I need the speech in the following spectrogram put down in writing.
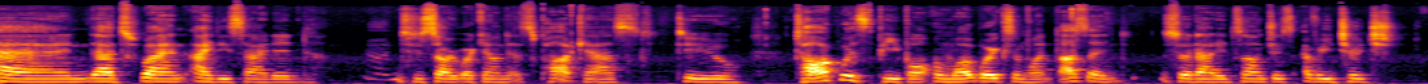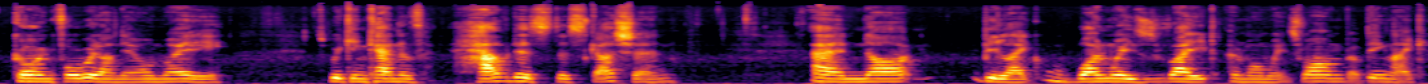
And that's when I decided to start working on this podcast to talk with people on what works and what doesn't so that it's not just every church going forward on their own way. So we can kind of have this discussion and not be like one way's right and one way's wrong, but being like,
